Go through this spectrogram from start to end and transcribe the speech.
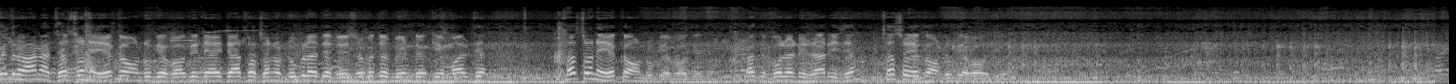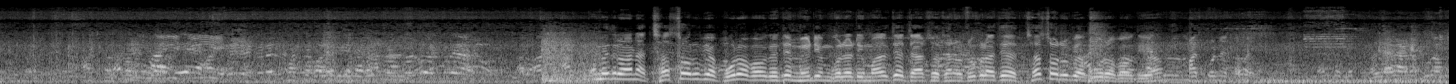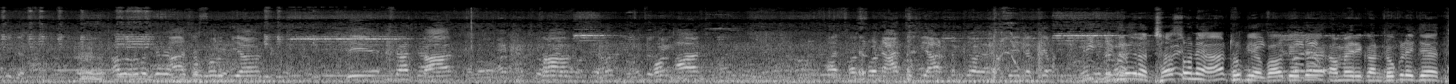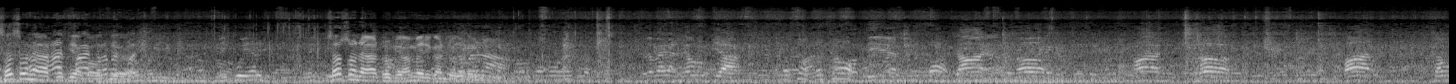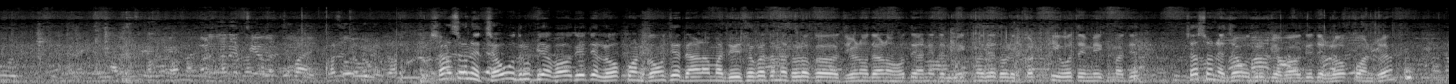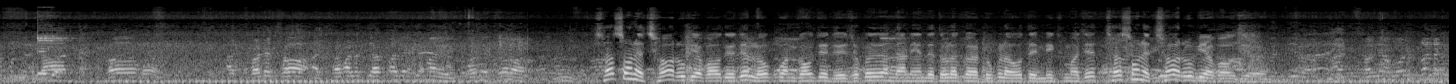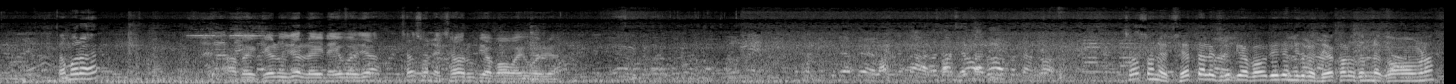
મિત્રો, આના છસો ને એકાવન રૂપિયા ભાવતી થયો ચારસો છ નો ટુકડા છે. જોઈ શકો છો, બિન ટંકી માલ છે. છસો ને એકાવન રૂપિયા ભાવતી છે બાકી ક્વોલિટી સારી છે. છસો એકાવન રૂપિયા ભાવ થયો મિત્રો આના છસો રૂપિયા પૂરો ભાવ થયો છે મીડિયમ ક્વોલિટી માલ છે ચારસો છનો ટુકડા છે છસો રૂપિયા પૂરો ભાવ થયો. છસો રૂપિયા બે ચાર છ આઠ. છસો ને આઠ રૂપિયા ભાવ થયો છે અમેરિકન ટુકડી છે છસો ને આઠ રૂપિયા ભાવ થયો. છસો ને આઠ રૂપિયા અમેરિકન ટુકડી. નેવું રૂપિયા ને ચૌદ રૂપિયા ભાવ થયો છે. લોકવન ઘઉં છે. દાણામાં જોઈ શકો તમે, થોડોક ઝીણો દાણો હોતે અને અંદર મિક્સમાં છે થોડી કટકી હોતે મિક્સમાં છે. છસો ને ચૌદ રૂપિયા ભાવ થયો છે. લોકોન છે. છસો ને છ રૂપિયા ભાવ થયો છે લોક પણ ઘઉં છે જોઈ શકો છો આની અંદર થોડાક ટુકડા હોતે મિક્સમાં છે. છસો ને છ રૂપિયા ભાવ થયો તમારા? હે હા ભાઈ ખેડૂત છે, લઈને આવ્યો છે. છસો ને છ રૂપિયા ભાવ આવ્યો છે. છસો ને છેતાલીસ રૂપિયા ભાવ થયો છે. મિત્રો, દેખાડો તમને ઘઉં હમણાં.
